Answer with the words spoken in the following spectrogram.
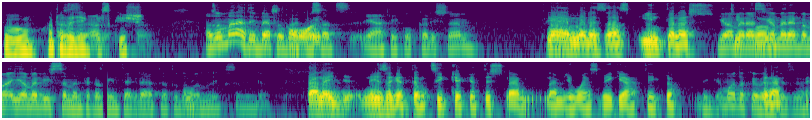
Ó, hát az, az egy egész kis. Azonban lehet, hogy bepróbálkozhatsz játékokkal is, nem? Nem, mert ez az inteles Ja, mert, az, ja, mert, ebben már, ja, mert visszamentek az integráltra, tudom, ne. emlékszem, igen. Talán egy nézegettem cikkeket, és nem, nem jó ez még játékra. Igen, majd a következő.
